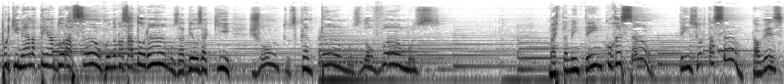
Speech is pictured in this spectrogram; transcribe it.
porque nela tem adoração, quando nós adoramos a Deus aqui juntos, cantamos, louvamos. Mas também tem correção tem exortação. Talvez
